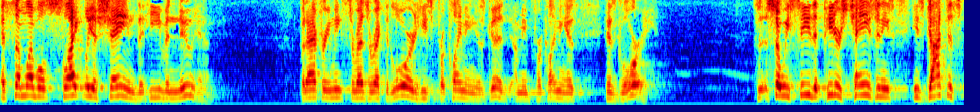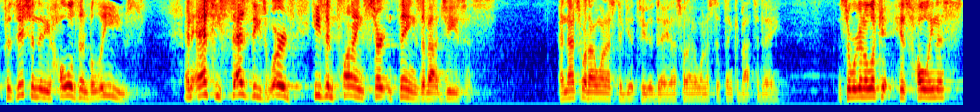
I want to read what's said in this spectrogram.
At some level, slightly ashamed that he even knew him. But after he meets the resurrected Lord, he's proclaiming his good, I mean, proclaiming his, his glory. So we see that Peter's changed and he's, he's got this position that he holds and believes. And as he says these words, he's implying certain things about Jesus. And that's what I want us to get to today. That's what I want us to think about today. And so we're going to look at his holiness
